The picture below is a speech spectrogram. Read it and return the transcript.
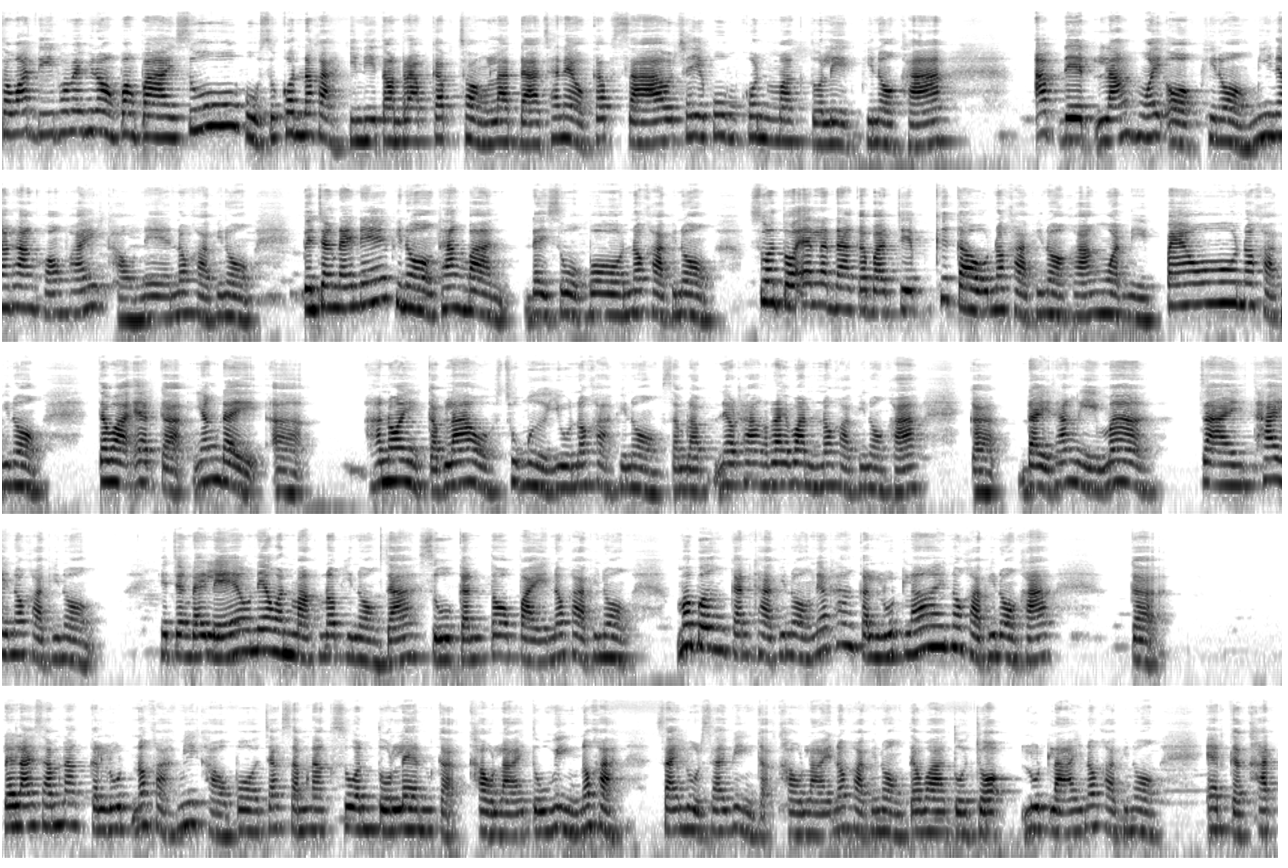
สวัสดีพ่อแม่พี่น้องป้องปายสู้ผู้สุกคนนะคะยินดีต้อนรับกับช่องลัดดาชาแนลกับสาวชัยภูมิคนมักตัวเลขพี่น้องคะอัปเดตหลังหวยออกพี่น้อง มีแนวทางของไพ่เขาแน่เนาะค่ะพี่น้อง เป็นจังไดเน่พี่น้องทางบ้านได้โศกบอเนาะค่ะพี่น้อง ส่วนตัวแอดลัดดากระบาดเจ็บคือเก่าเนาะค่ะพี่น้องคะงวดนี้แป้วเนาะค่ะพี่น้อง แต่ว่าแอดกะยังได้อ่า ฮานอยกับเลาทุกมืออยู่เนาะค่ะ พี่น้องสำหรับแนวทางรายวันเนาะค่ะ พี่น้องคะก็ได้ทางนี้มาจ่ายไทยเนาะค่ะ พี่น้องเฮ็ดจังไดแล้วแนววันมักเนาะพี่น้องจ้าสู้กันต่อไปเนาะค่ะ พี่น้อง มาเบิ่งกันค่ะพี่น้อง แนวทางกันลุดหลายเนาะค่ะ พี่น้องคะก็หลายๆสำนักกันลุดเนาะค่ะ มีเข่าบ่จักสำนักส่วนตัวแลนกับเข่าลายตัววิ่งเนาะค่ะ สายหลุดสายวิ่งกับเขาลายเนาะค่ะพี่น้อง แต่ว่าตัวเจาะหลุดลายเนาะค่ะพี่น้อง แอดกับคัด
